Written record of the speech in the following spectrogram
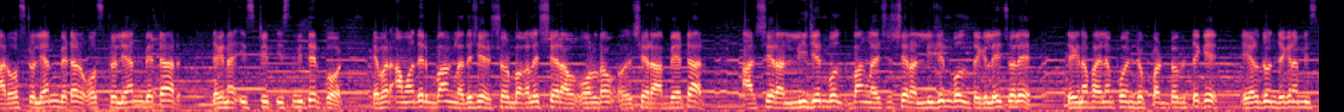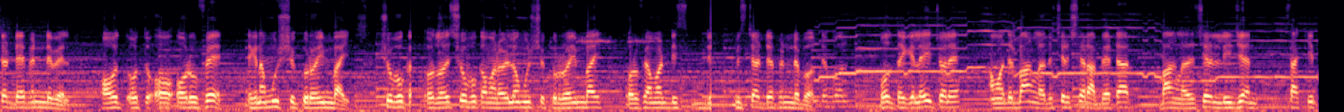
আর অস্ট্রেলিয়ান ব্যাটার অস্ট্রেলিয়ান ব্যাটার দেখেন স্টিভ স্মিথের পর। এবার আমাদের বাংলাদেশের সর্বকালের সেরা অলরাউন্ড সেরা ব্যাটার আর সেরা লিজেন্ড বল বাংলাদেশের সেরা লিজেন্ড বলতে গেলেই চলে যেখানে পাইলাম পঞ্জাব পাণ্ডব থেকে একজন যেখানে মিস্টার ডেফেন্ডেবল ওরফে যেখানে মুশফিকুর রহিম ভাই। শুভ শুভকামনা রইল মুশফিকুর রহিম ভাই ওরফে আমার মিস্টার ডেফেন্ডেবল। বলতে গেলেই চলে আমাদের বাংলাদেশের সেরা ব্যাটার, বাংলাদেশের লিজেন্ড সাকিব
